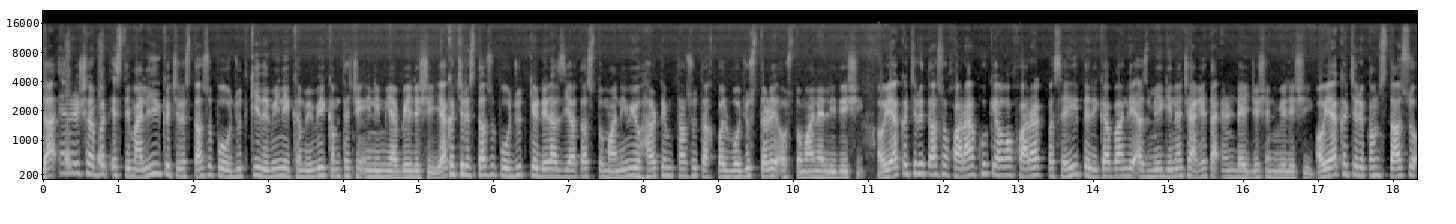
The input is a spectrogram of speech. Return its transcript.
دا انرژ شربت استعمالیږي که چیرې ستاسو په وجود کې د وینې کمی وي کوم ته چې انیمیا بیل شي یا که چیرې ستاسو په وجود کې ډیره زیاته ستوماني وي او هر ټیم تاسو ته خپل وجود ستړی او ستومانه لیدی شي او یا که چیرې تاسو خوراک وکړي هغه خوراک په صحیح طریقه باندې هضمیږي نه چې هغې ته انډ ډایجیشن ویل شي او یا که چیرې کوم ستاسو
